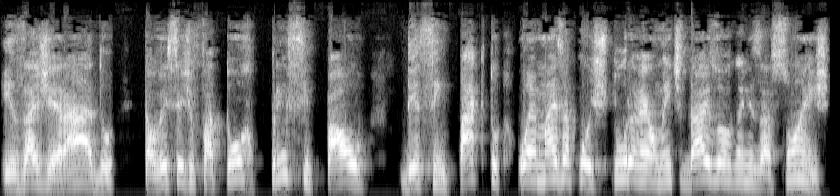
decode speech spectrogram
exagerado talvez seja o fator principal desse impacto, ou é mais a postura realmente das organizações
